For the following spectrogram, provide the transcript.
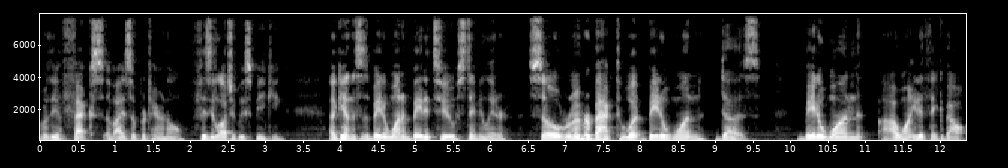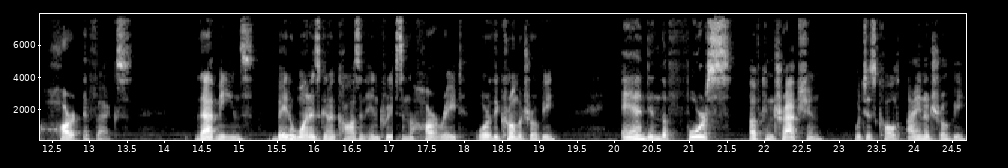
or the effects of isoproterenol, physiologically speaking. Again, this is a beta 1 and beta 2 stimulator. So remember back to what beta 1 does. Beta 1, I want you to think about heart effects. That means beta 1 is going to cause an increase in the heart rate, or the chronotropy, and in the force of contraction, which is called inotropy,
